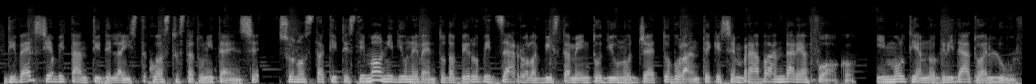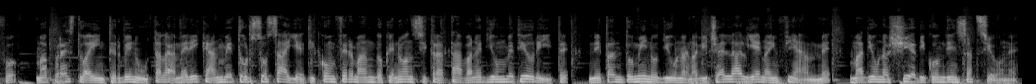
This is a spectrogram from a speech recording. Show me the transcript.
diversi abitanti della East Coast statunitense sono stati testimoni di un evento davvero bizzarro l'avvistamento di un oggetto volante che sembrava andare a fuoco. In molti hanno gridato all'UFO, ma presto è intervenuta la American Meteor Society confermando che non si trattava né di un meteorite, né tantomeno di una navicella aliena in fiamme, ma di una scia di condensazione.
